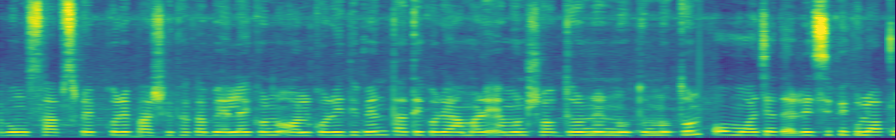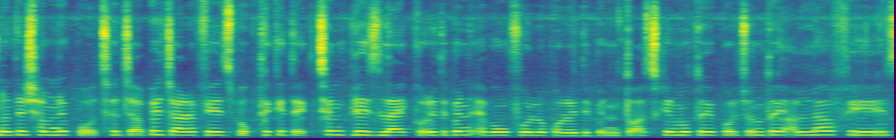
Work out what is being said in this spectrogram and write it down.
এবং সাবস্ক্রাইব করে পাশে থাকা বেল আইকন অল করে দিবেন। তাতে করে আমার এমন সব ধরনের নতুন নতুন ও মজাদার রেসিপিগুলো আপনাদের সামনে পৌঁছে যাবে। যারা ফেসবুক থেকে দেখছেন, প্লিজ লাইক করে দিবেন এবং ফলো করে দিবেন। তো আজকের মতো এ পর্যন্তই। আল্লাহ হাফিজ।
